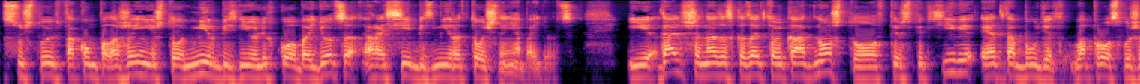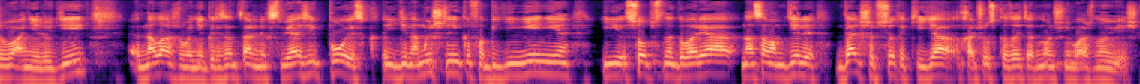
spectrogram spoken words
существует в таком положении, что мир без нее легко обойдется, а Россия без мира точно не обойдется. И дальше надо сказать только одно, что в перспективе это будет вопрос выживания людей, налаживания горизонтальных связей, поиск единомышленников, объединения. И, собственно говоря, на самом деле дальше все-таки я хочу сказать одну очень важную вещь.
